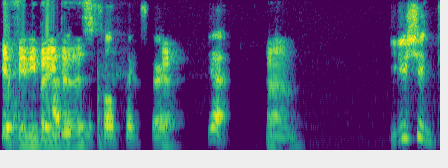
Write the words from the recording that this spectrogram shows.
if anybody How did does. this whole thing start? Yeah. Um, You should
